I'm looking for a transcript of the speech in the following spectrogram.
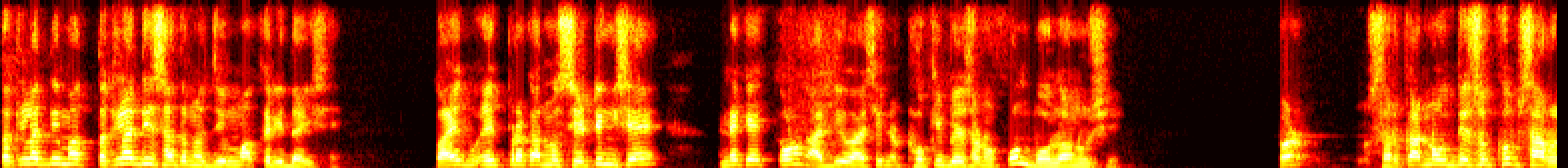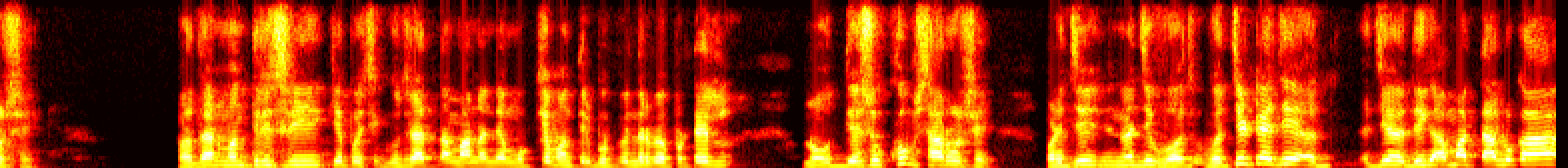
તકલાદીમાં તકલાદી સાધનો જીમમાં ખરીદાય છે. તો આ એક પ્રકારનું સેટિંગ છે અને કે કોણ આદિવાસીને ઠોકી બેસવાનું કોણ બોલવાનું છે? પણ સરકારનો ઉદ્દેશ ખૂબ સારો છે. પ્રધાનમંત્રી શ્રી કે પછી ગુજરાતના માનનીય મુખ્યમંત્રી ભૂપેન્દ્રભાઈ પટેલનો ઉદ્દેશ ખૂબ સારો છે. પણ જે, એના જે વચ- વચેટે જે જે અધિક આમાં તાલુકા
